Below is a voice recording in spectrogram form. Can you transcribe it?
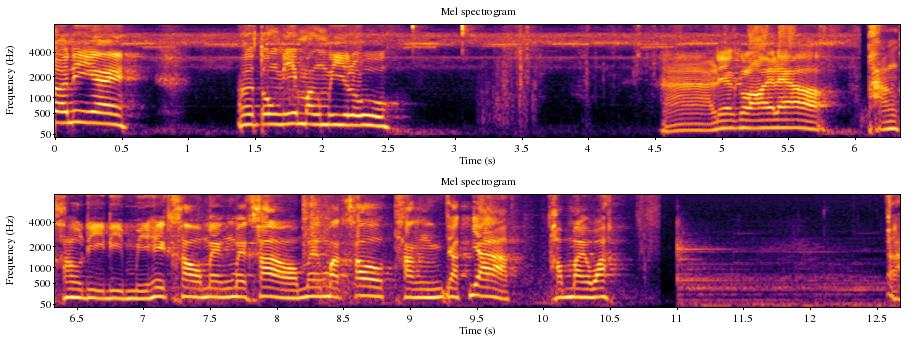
อนี่ไง เออตรงนี้มังมีรู อ่า เรียบร้อยแล้ว ทางเข้าดีๆมีให้เข้าแม่งไม่เข้า แม่งมาเข้าทางยากๆทำไมวะไอ้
